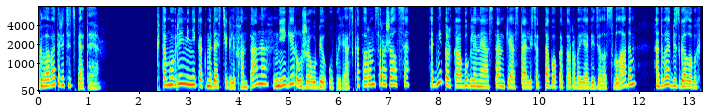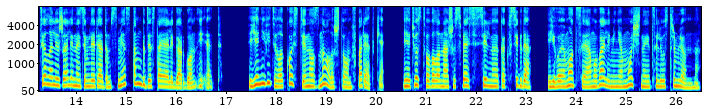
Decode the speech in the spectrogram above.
Глава 35. К тому времени, как мы достигли фонтана, Нигер уже убил упыря, с которым сражался. Одни только обугленные останки остались от того, которого я видела с Владом, а два безголовых тела лежали на земле рядом с местом, где стояли Гаргон и Эд. Я не видела Кости, но знала, что он в порядке. Я чувствовала нашу связь, сильную, как всегда. Его эмоции омывали меня мощно и целеустремленно.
